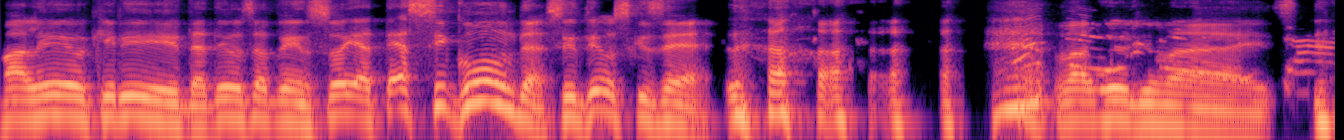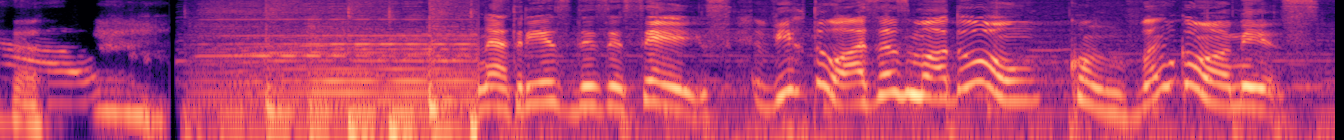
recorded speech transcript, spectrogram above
Valeu, querida. Deus abençoe. Até segunda, se Deus quiser. Valeu demais. Tchau. Na 316, Virtuosas Modo On, com Van Gomes.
